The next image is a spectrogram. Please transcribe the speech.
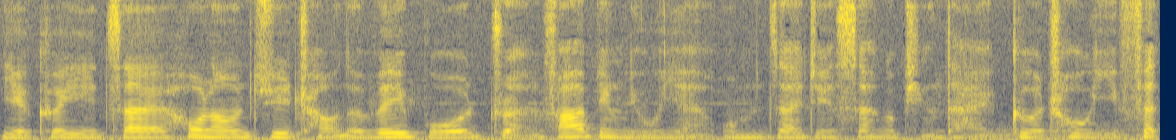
也可以在后浪剧场的微博转发并留言，我们在这三个平台各抽一份。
